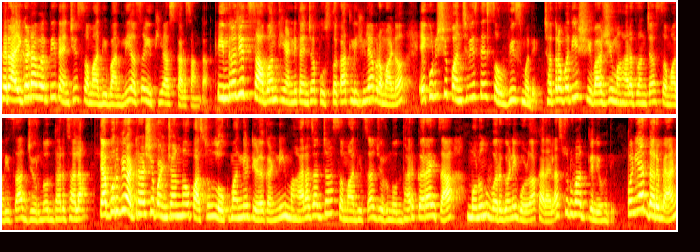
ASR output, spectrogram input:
रायगडावरती त्यांची समाधी बांधली असं इतिहासकार सांगतात. इंद्रजित सावंत यांनी त्यांच्या पुस्तकात लिहिल्याप्रमाणे एकोणीसशे पंचवीस ते सव्वीसमध्ये छत्रपती शिवाजी महाराजांच्या समाधीचा जीर्णोद्धार झाला. त्यापूर्वी अठराशे पंच्याण्णवपासून लोकमान्य टिळकांनी महाराजांच्या समाधीचा जीर्णोद्धार करायचा म्हणून वर्गणी गोळा करायला सुरुवात केली होती. पण या दरम्यान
